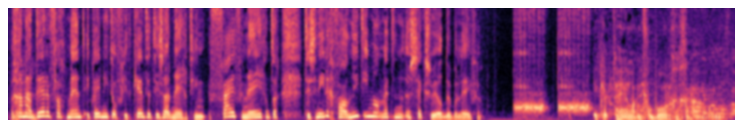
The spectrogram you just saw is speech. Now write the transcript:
We gaan naar het derde fragment. Ik weet niet of je het kent. Het is uit 1995. Het is in ieder geval niet iemand met een, een seksueel dubbelleven. Ik heb het heel lang verborgen gehouden.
